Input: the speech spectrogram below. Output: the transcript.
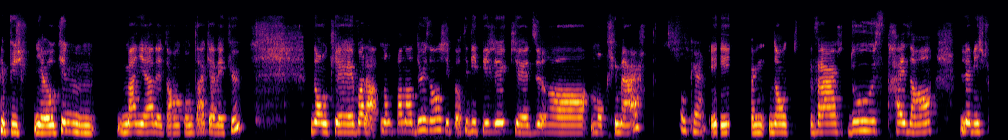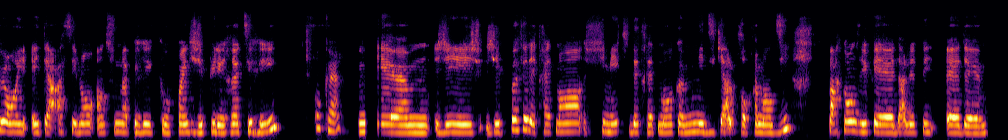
Et puis, il n'y avait aucune manière d'être en contact avec eux. Donc, euh, voilà. Donc, pendant deux ans, j'ai porté des perruques euh, durant mon primaire. OK. Et donc, vers 12, 13 ans, là, mes cheveux ont été assez longs en dessous de ma perruque au point que j'ai pu les retirer. OK. Mais euh, j'ai pas fait de traitement chimique, de traitement comme médical proprement dit. Par contre, j'ai fait dans le, euh, de,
